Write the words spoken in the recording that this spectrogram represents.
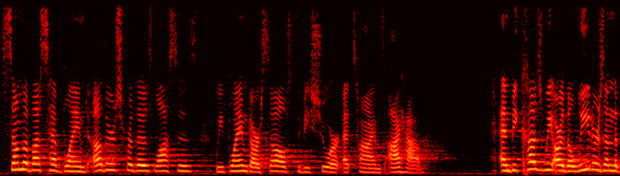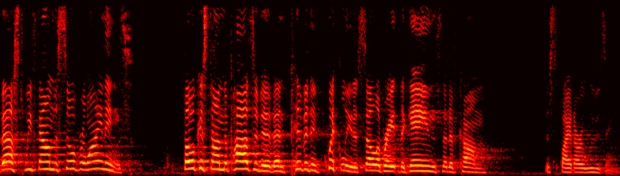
Some of us have blamed others for those losses. We blamed ourselves, to be sure, at times. I have. And because we are the leaders and the best, we found the silver linings, focused on the positive, and pivoted quickly to celebrate the gains that have come despite our losing.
